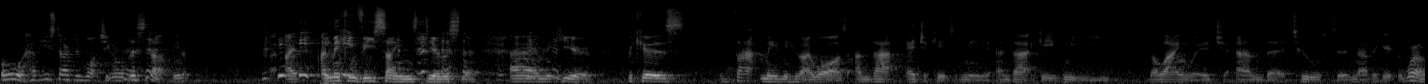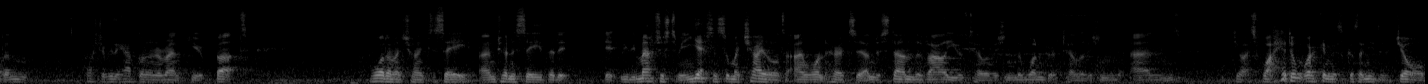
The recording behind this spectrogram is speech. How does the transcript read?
oh have you started watching all this stuff you know I, I'm making V signs, dear listener, um, here because that made me who I was, and that educated me, and that gave me the language and the tools to navigate the world. And gosh, I really have gone on a rant here, but what am I trying to say? I'm trying to say that it, it really matters to me. Yes, and so my child, I want her to understand the value of television, the wonder of television, and you know, that's why I don't work in this because I needed a job.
